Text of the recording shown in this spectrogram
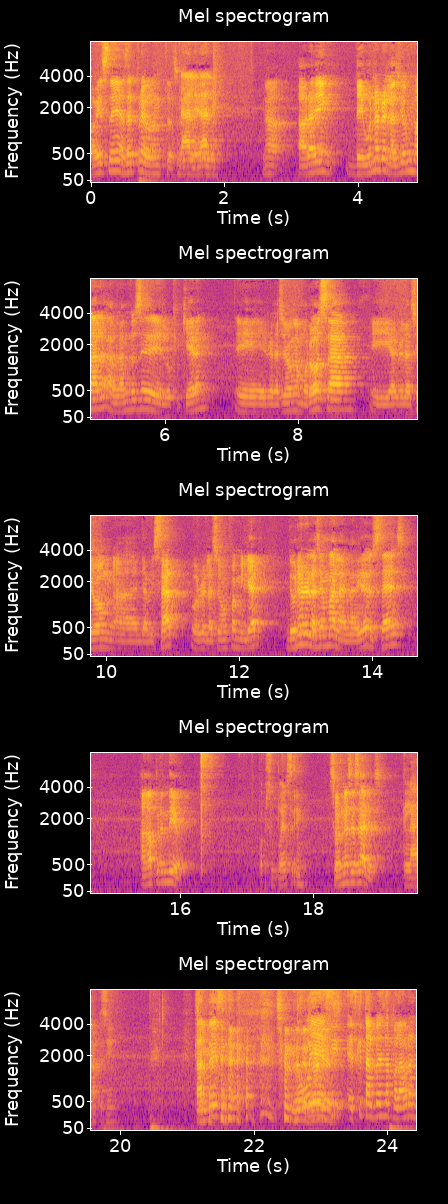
hoy estoy a hacer preguntas. dale dale No, ahora bien, de una relación mala, hablándose de lo que quieran, eh, relación amorosa y a relación ah, de amistad o relación familiar, de una relación mala en la vida de ustedes, ¿han aprendido? por supuesto ¿Son necesarias? claro que sí tal vez ¿Son no voy a decir es que tal vez la palabra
